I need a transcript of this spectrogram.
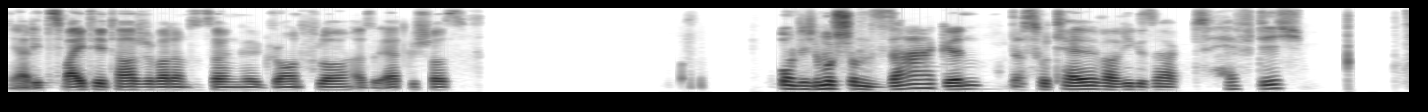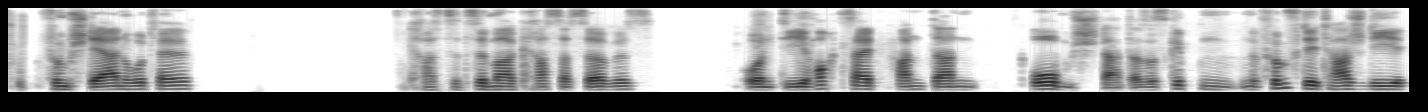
ja, die zweite Etage war dann sozusagen äh, Ground Floor, also Erdgeschoss. Und ich muss schon sagen, das Hotel war wie gesagt heftig. Fünf-Sterne-Hotel. Krasse Zimmer, krasser Service. Und die Hochzeit fand dann oben statt. Also es gibt ein, eine fünfte Etage, die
